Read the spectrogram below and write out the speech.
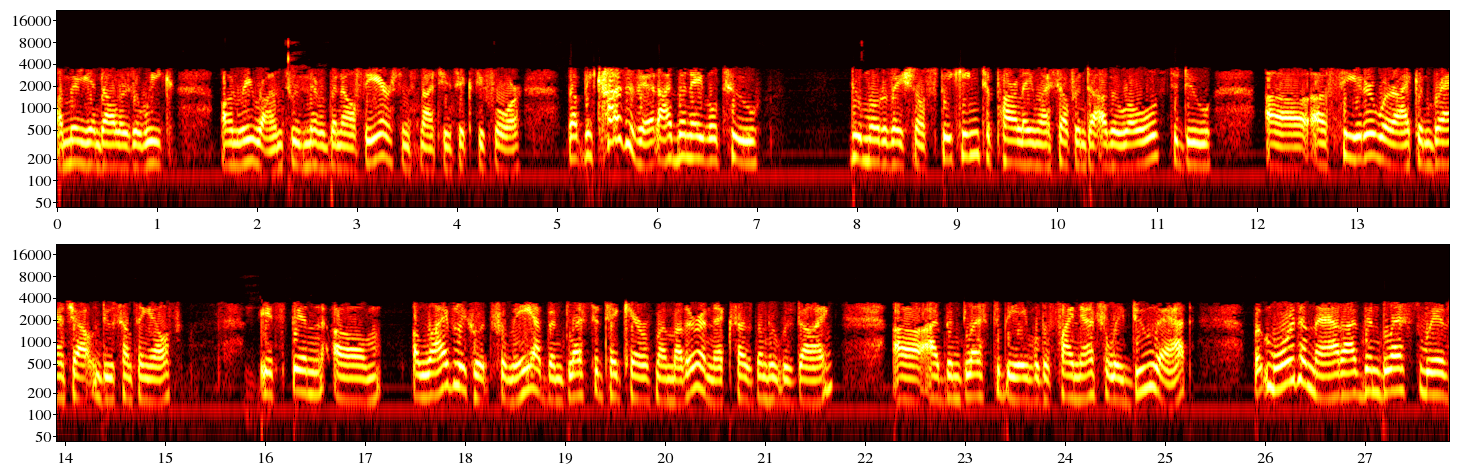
a million dollars a week on reruns. We've never been off the air since 1964. But because of it, I've been able to do motivational speaking, to parlay myself into other roles, to do uh, a theater where I can branch out and do something else. It's been um, a livelihood for me. I've been blessed to take care of my mother and ex-husband who was dying. I've been blessed to be able to financially do that. But more than that, I've been blessed with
